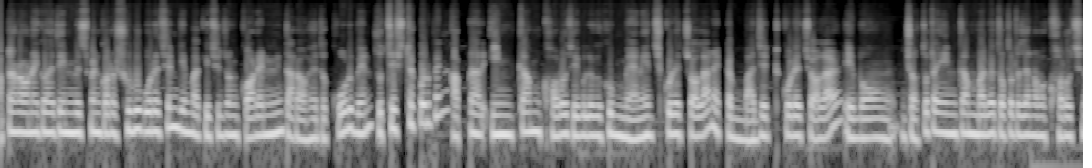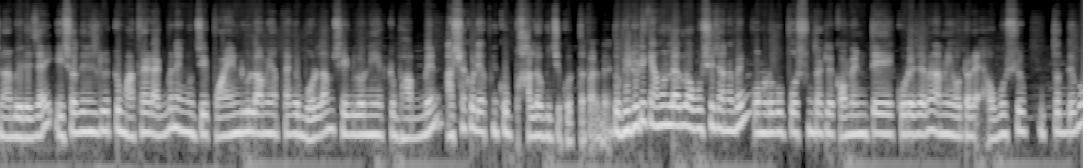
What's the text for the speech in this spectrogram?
আপনারা অনেকে হয়তো ইনভেস্টমেন্ট করা শুরু করেছেন কিংবা কিছুজন করেননি, তারা হয়তো করবেন। তো চেষ্টা করবেন আপনার ইনকাম খরচ এগুলোকে খুব ম্যানেজ করে চলার, একটা বাজেট করে চলার এবং যতটা ইনকাম বাড়বে ততটা যেন আমার খরচ না বেড়ে যায়। এইসব জিনিসগুলো একটু মাথায় রাখবেন এবং যে পয়েন্টগুলো আমি আপনাকে বললাম সেগুলো নিয়ে একটু ভাববেন। আশা করি আপনি খুব ভালো কিছু করতে পারবেন। তো ভিডিওটি কেমন লাগল অবশ্যই জানাবেন। কোনো রকম প্রশ্ন থাকলে কমেন্টে করে যাবেন, আমি ওটার অবশ্যই উত্তর দেবো।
